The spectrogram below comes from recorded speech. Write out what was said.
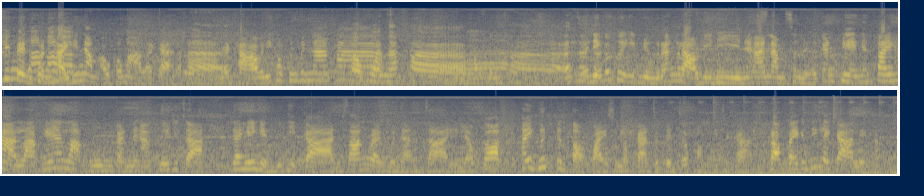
ที่เป็นคนไทยที่นำเอาเข้ามาละกันค่ะนะคะวันนี้ขอบคุณคุณนาค่ะ ขอบคุณนะคะ ขอบคุณค่ะ และนี่ก็คืออีกหนึ่งเรื่องราวดีๆนะคะนำเสนอกันเปลี่ยนกันไปหาหลักแง่หลักมุมกันนะคะเพื่อที่จะได้ให้เห็นวิธีการสร้างแรงบันดาลใจ แล้วก็ให้ฮึดกันต่อไปสำหรับการจะเป็นเจ้าของกิจการ กลับไปกันที่รายการเลยค่ะ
